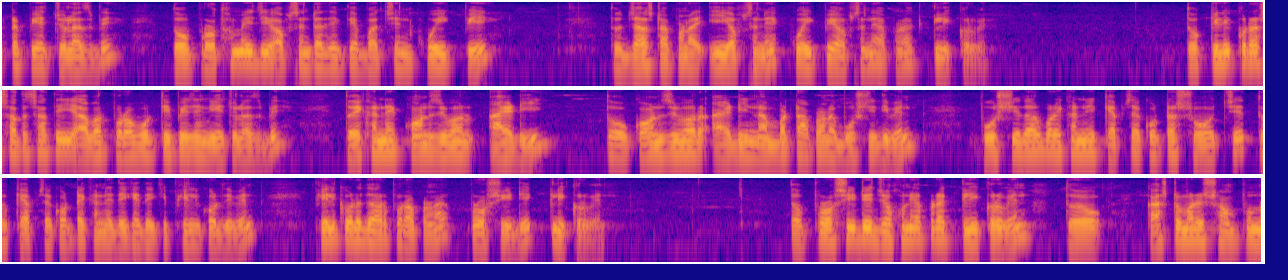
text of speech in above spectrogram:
একটা পেজ চলে আসবে। তো প্রথমে যে অপশানটা দেখতে পাচ্ছেন কুইক পে তো জাস্ট আপনারা এই অপশানে কুইক পে অপশানে আপনারা ক্লিক করবেন। তো ক্লিক করার সাথে সাথেই আবার পরবর্তী পেজে নিয়ে চলে আসবে। তো এখানে কনজিউমার আইডি তো কনজিউমার আইডি নাম্বারটা আপনারা বসিয়ে দিবেন। বসিয়ে দেওয়ার পর এখানে ক্যাপচা কোডটা শো হচ্ছে। তো ক্যাপচা কোডটা এখানে দেখে দেখে ফিল করে দেবেন। ফিল করে দেওয়ার পর আপনারা প্রসিডে ক্লিক করবেন। তো প্রসিডে যখনই আপনারা ক্লিক করবেন, তো কাস্টমারের সম্পূর্ণ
